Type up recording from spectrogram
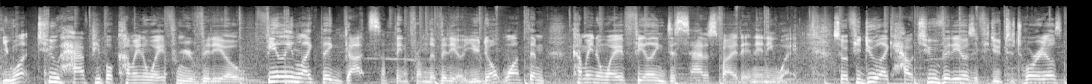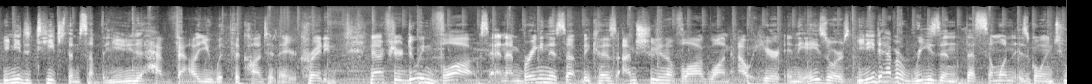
You want to have people coming away from your video feeling like they got something from the video. You don't want them coming away feeling dissatisfied in any way. So if you do like how-to videos, if you do tutorials, you need to teach them something. You need to have value with the content that you're creating. Now, if you're doing vlogs, and I'm bringing this up because I'm shooting a vlog while I'm out here in the Azores, you need to have a reason that someone is going to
